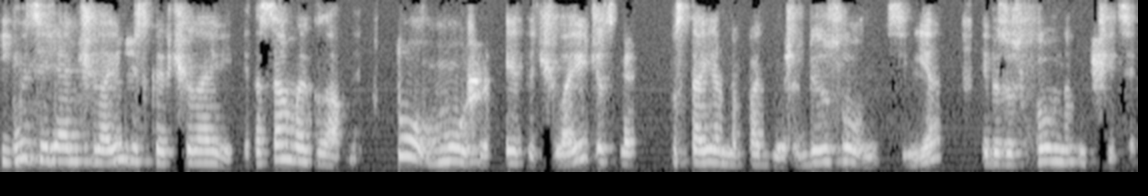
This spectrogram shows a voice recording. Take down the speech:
И мы теряем человеческое в человеке. Это самое главное. Кто может это человеческое постоянно поддерживать? Безусловно, семья и, безусловно, учитель.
